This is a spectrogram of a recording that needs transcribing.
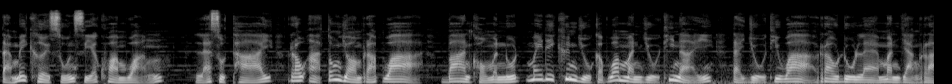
แต่ไม่เคยสูญเสียความหวัง และสุดท้ายเราอาจต้องยอมรับว่า บ้านของมนุษย์ไม่ได้ขึ้นอยู่กับว่ามันอยู่ที่ไหน แต่อยู่ที่ว่าเราดูแลมันอย่างไร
